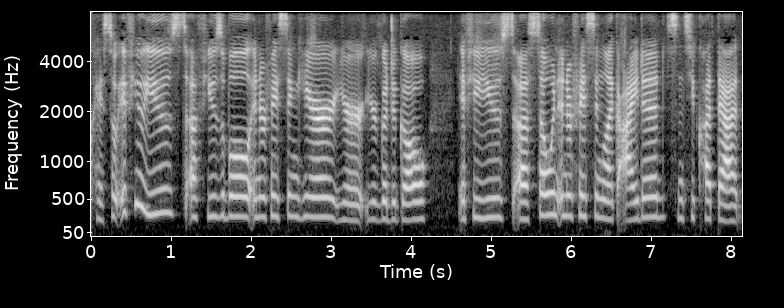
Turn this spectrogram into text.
Okay, so if you used a fusible interfacing here, you're, you're good to go. If you used a sew-in interfacing like I did, since you cut that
